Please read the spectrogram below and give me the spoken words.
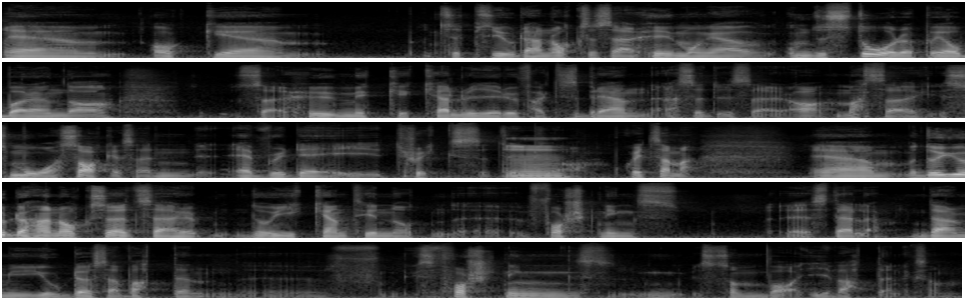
Ehm, och ehm, typ så gjorde han också så här, hur många, om du står upp och jobbar en dag, så här, hur mycket kalorier du faktiskt bränner. Alltså det är så här, ja, massa små saker, så här, everyday tricks, typ. Mm. Ja, skitsamma. Um, då gjorde han också ett så här, då gick han till något eh, forsknings ställe. Där de gjorde så vatten... eh, Forskning som var i vatten liksom.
